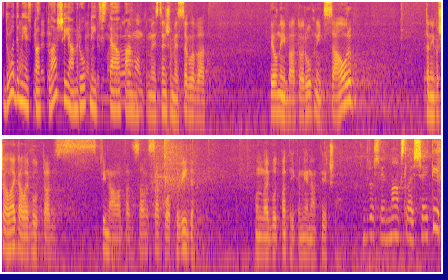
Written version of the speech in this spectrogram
dodamies pa plašajām rūpnīcas telpām. Mēs cenšamies saglabāt pilnībā to rūpnīcas sauru. Tā pašā laikā, lai būtu tāda finālā tāda sakopta vide un lai būtu patīkami ienākt iekšā. Droši vien mākslā šeit ir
